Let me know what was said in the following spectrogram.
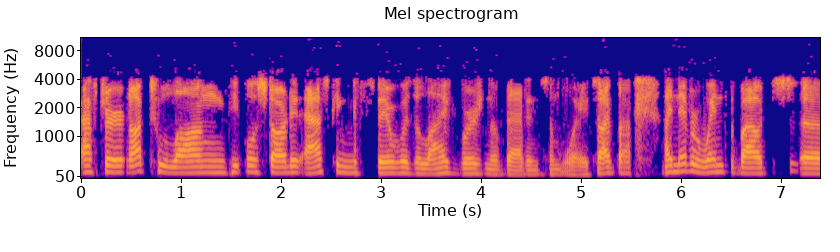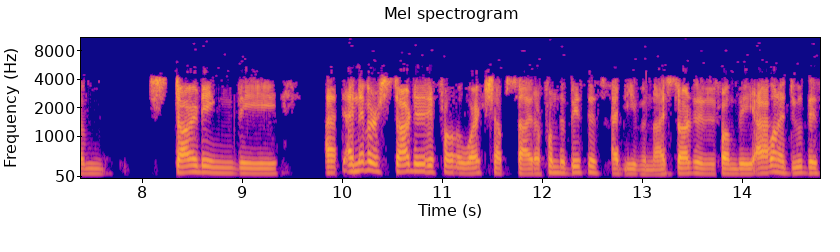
after not too long, people started asking if there was a live version of that in some way. So I, I never went about um, starting the. I, never started it from the workshop side or from the business side even. I started it from the I want to do this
